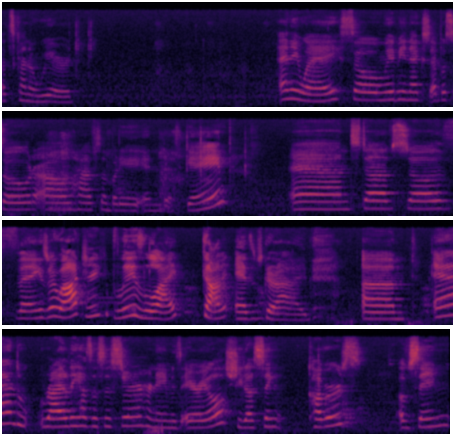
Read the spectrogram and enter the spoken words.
That's kind of weird. Anyway, so maybe next episode I'll have somebody in this game and stuff. So thanks for watching. Please like, comment, and subscribe. Um, and Riley has a sister. Her name is Ariel. She does sing covers of sing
